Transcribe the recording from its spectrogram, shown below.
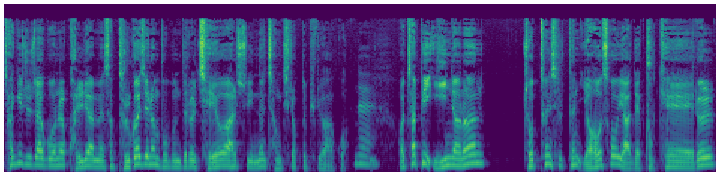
자기 주자권을 관리하면서 불거지는 부분들을 제어할 수 있는 정치력도 필요하고. 네. 어차피 2년은 좋든 싫든 여소야대 국회를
